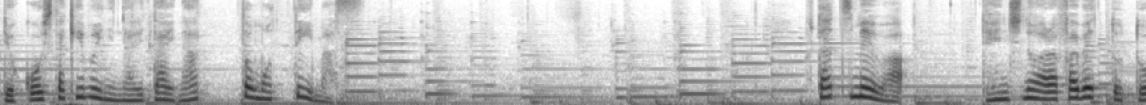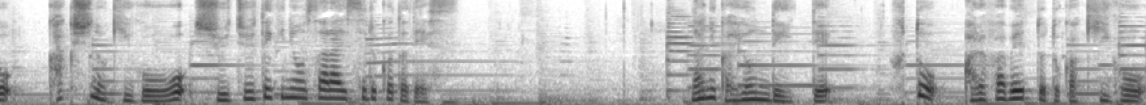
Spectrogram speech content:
旅行した気分になりたいなと思っています。2つ目は点字のアルファベットと各種の記号を集中的におさらいすることです何か読んでいてふとアルファベットとか記号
